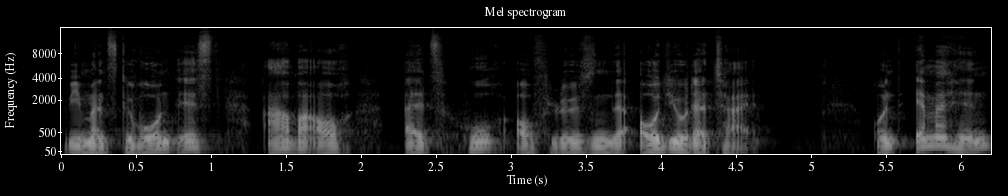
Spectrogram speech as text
wie man es gewohnt ist, aber auch als hochauflösende Audiodatei. Und immerhin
